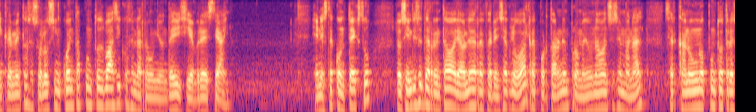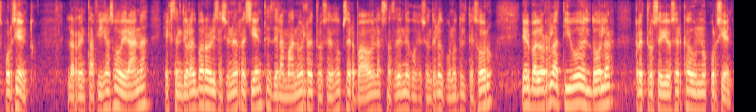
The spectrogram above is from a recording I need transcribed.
incrementos a solo 50 puntos básicos en la reunión de diciembre de este año. En este contexto, los índices de renta variable de referencia global reportaron en promedio un avance semanal cercano a 1.3%, la renta fija soberana extendió las valorizaciones recientes de la mano del retroceso observado en las tasas de negociación de los bonos del Tesoro y el valor relativo del dólar retrocedió cerca de un 1%.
